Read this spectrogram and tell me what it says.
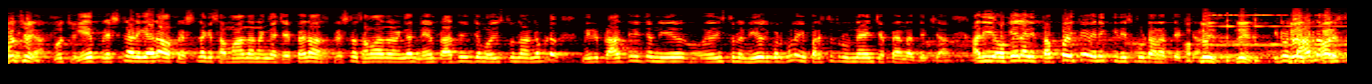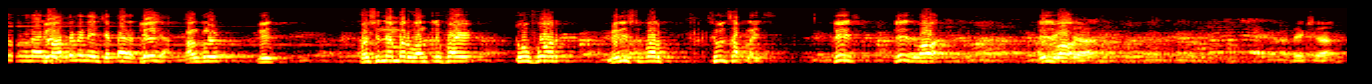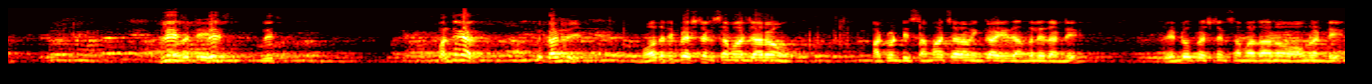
ఏ ప్రశ్న అడిగారో ఆ ప్రశ్నకి సమాధానంగా చెప్పాను. ఆ ప్రశ్న సమాధానంగా నేను ప్రాతినిధ్యం వహిస్తున్నా అన్నప్పుడు మీరు ప్రాతినిధ్యం వహిస్తున్న నియోజకవర్గంలో ఈ పరిస్థితులు ఉన్నాయని చెప్పాను అధ్యక్ష. అది ఒకవేళ అది తప్పు అయితే వెనక్కి తీసుకుంటాను అధ్యక్ష. ప్లీజ్ ప్లీజ్ ఇటువంటి దారుణ పరిస్థితులు ఉన్నాయని మాత్రమే నేను చెప్పాను ప్లీజ్ అధ్యక్ష. Conclude please. Question number one three five two four minister for civil supplies please please please అధ్యక్ష. మంత్రి గారు మొదటి ప్రశ్నకు సమాచారం అటువంటి సమాచారం ఇంకా ఏది అందలేదండి. రెండో ప్రశ్నకు సమాధానం అవునండి.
